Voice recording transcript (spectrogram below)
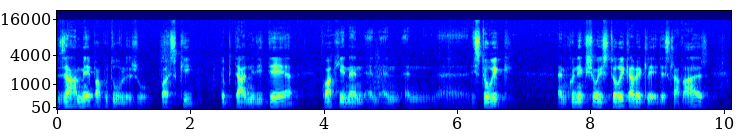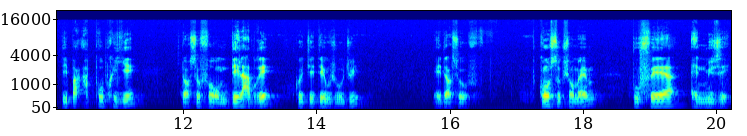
Jamais pas pour trouver le jour. Parce que l'hôpital militaire, quoi qu'il y ait un, euh, historique, une connexion historique avec l'esclavage, n'est pas approprié dans ce forme délabrée qu'il était aujourd'hui et dans sa construction même pour faire un musée.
